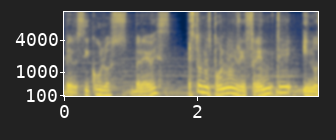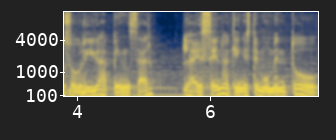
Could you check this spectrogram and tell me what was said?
versículos breves, esto nos pone de frente y nos obliga a pensar la escena que en este momento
